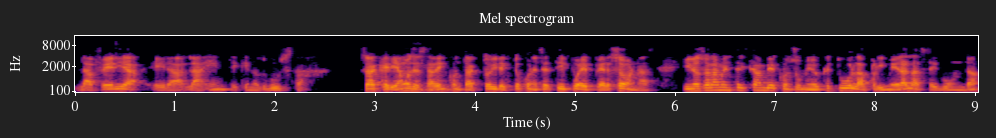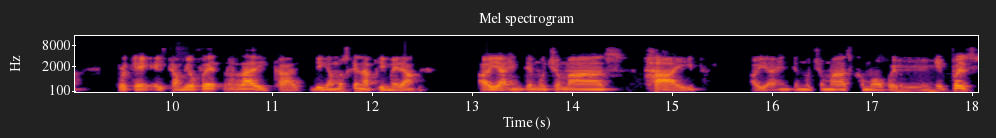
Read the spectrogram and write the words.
La feria era la gente que nos gusta. O sea, queríamos estar en contacto directo con ese tipo de personas. Y no solamente el cambio de consumidor que tuvo la primera, la segunda, porque el cambio fue radical. Digamos que en la primera había gente mucho más hype, había gente mucho más como, eh, pues,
